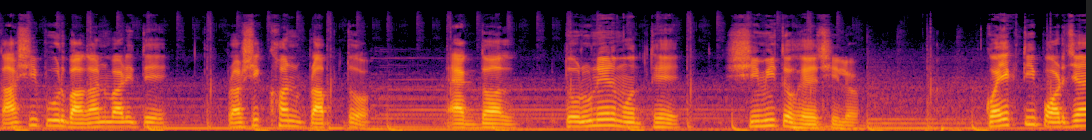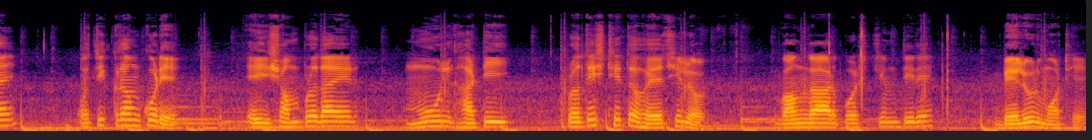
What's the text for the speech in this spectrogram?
কাশীপুর বাগানবাড়িতে প্রশিক্ষণপ্রাপ্ত একদল তরুণের মধ্যে সীমিত হয়েছিল। কয়েকটি পর্যায় অতিক্রম করে এই সম্প্রদায়ের মূল ঘাঁটি প্রতিষ্ঠিত হয়েছিল গঙ্গার পশ্চিম তীরে। বেলুর মঠে।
